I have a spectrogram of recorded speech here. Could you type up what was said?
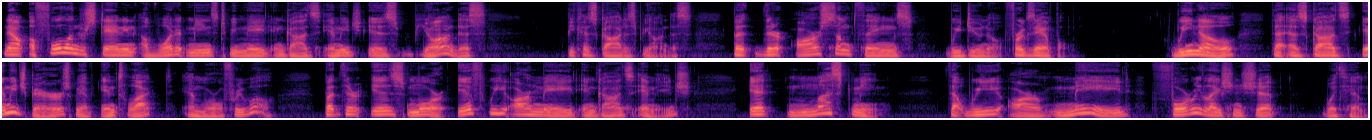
Now, a full understanding of what it means to be made in God's image is beyond us because God is beyond us. But there are some things we do know. For example, we know that as God's image bearers, we have intellect and moral free will. But there is more. If we are made in God's image, it must mean that we are made for relationship with Him.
